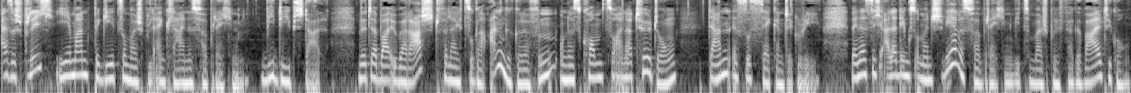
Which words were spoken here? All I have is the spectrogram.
Also sprich, jemand begeht zum Beispiel ein kleines Verbrechen, wie Diebstahl, wird dabei überrascht, vielleicht sogar angegriffen und es kommt zu einer Tötung, dann ist es Second Degree. Wenn es sich allerdings um ein schweres Verbrechen, wie zum Beispiel Vergewaltigung,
